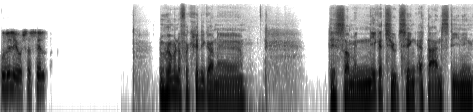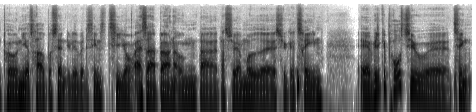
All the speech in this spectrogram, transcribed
udleve sig selv. Nu hører man jo fra kritikerne, øh, det er som en negativ ting, at der er en stigning på 39 procent i løbet af de seneste 10 år, altså børn og unge, der, der søger mod øh, psykiatrien. Øh, hvilke positive øh, ting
